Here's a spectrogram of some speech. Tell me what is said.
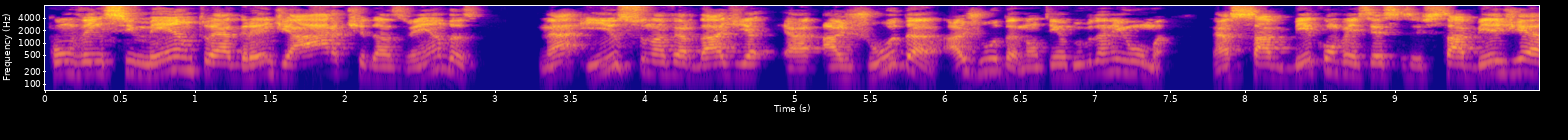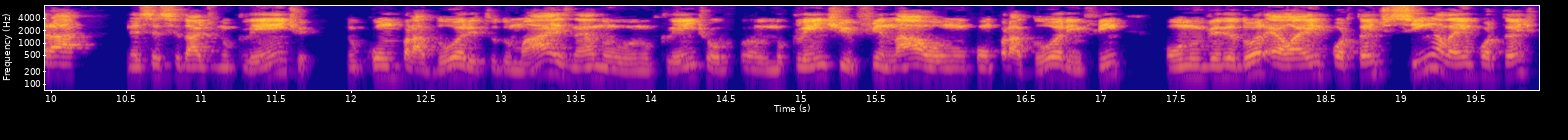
convencimento é a grande arte das vendas, né? Isso na verdade ajuda, ajuda, não tenho dúvida nenhuma né? saber convencer, saber gerar necessidade no cliente, no comprador e tudo mais, né? no, no cliente no cliente final ou no comprador, enfim, ou no vendedor, ela é importante, sim, ela é importante.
